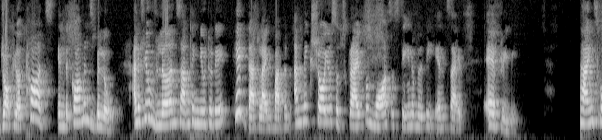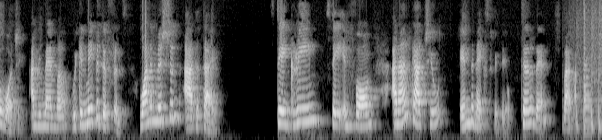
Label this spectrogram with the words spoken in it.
Drop your thoughts in the comments below. And if you've learned something new today, hit that like button and make sure you subscribe for more sustainability insights every week. Thanks for watching. And remember, we can make a difference, one emission at a time. Stay green, stay informed, and I'll catch you in the next video. Till then, bye bye.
